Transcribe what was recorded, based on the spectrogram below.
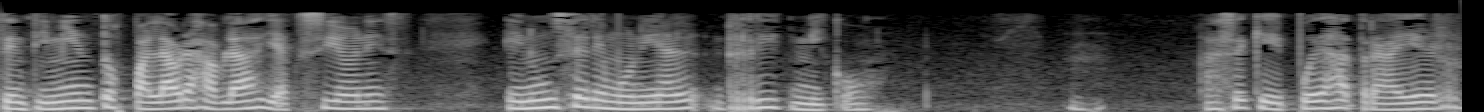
sentimientos, palabras habladas y acciones en un ceremonial rítmico hace que puedas atraer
